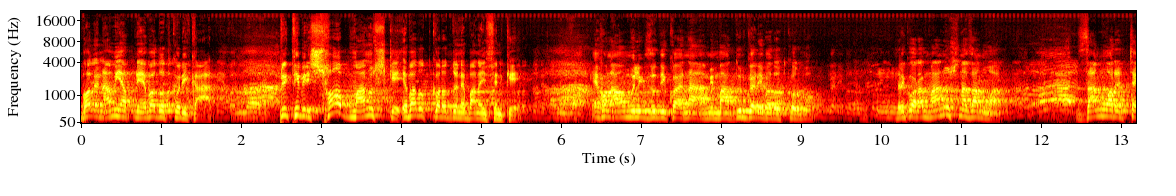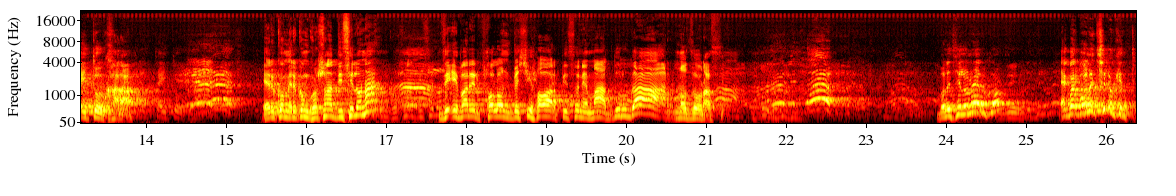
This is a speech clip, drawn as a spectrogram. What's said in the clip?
বলেন, আমি আপনি ইবাদত করি কার? পৃথিবীর সব মানুষকে ইবাদত করার জন্য বানাইছেন কে? এখন আওয়ামী লীগ যদি কয়, না, আমি মা দুর্গার ইবাদত করব। ওরা মানুষ না জানোয়ার? জানোয়ারের চাইতেও খারাপ। এরকম এরকম ঘোষণা দিছিল না? যে এবারের ফলন বেশি হওয়ার পিছনে মা দুর্গার নজর আছে। বলেছিল না এরকম? একবার বলেছিল কিন্তু।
